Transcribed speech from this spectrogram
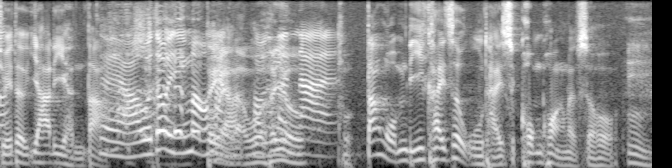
觉得压力很大。对啊，我都已经冒汗对啊了，我很有当我们离开这舞台是空旷的时候，嗯，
